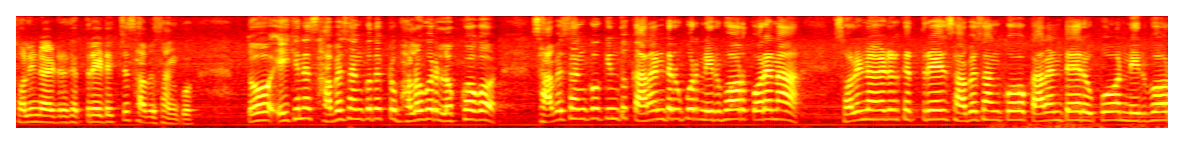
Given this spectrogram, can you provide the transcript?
সলিনয়েডের ক্ষেত্রে, এটা হচ্ছে সাবেশাঙ্ক তো এইখানে সাবেশাঙ্কতে একটু ভালো করে লক্ষ্য কর। সাবেশাঙ্ক কিন্তু কারেন্টের উপর নির্ভর করে না। সলিনয়েডের ক্ষেত্রে সাবেশাঙ্ক কারেন্টের উপর নির্ভর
